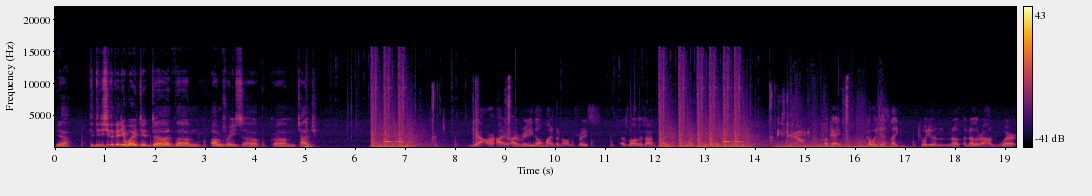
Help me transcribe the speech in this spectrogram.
yeah. Did, did you see the video where I did uh, the um, arms race uh, um, challenge? Yeah, I I I really don't mind an arms race as long as I'm like working. with other people. He's down. Okay, can we just like can we do ano- another round where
